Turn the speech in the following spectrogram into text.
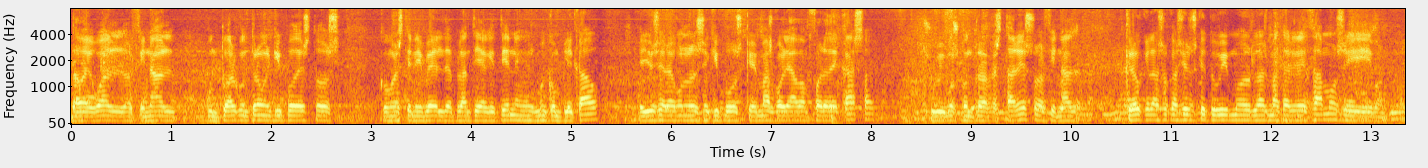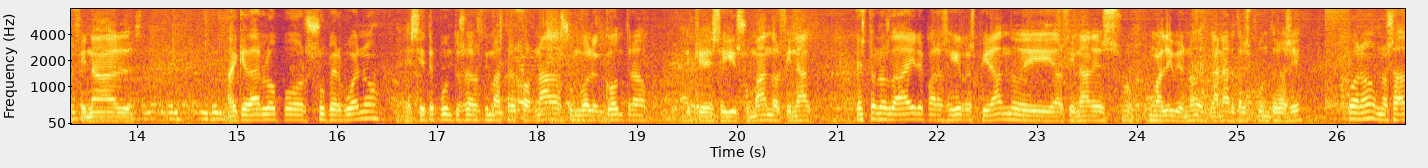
daba igual al final puntuar contra un equipo de estos con este nivel de plantilla que tienen es muy complicado. Ellos eran uno de los equipos que más goleaban fuera de casa. Subimos contrarrestar eso. Al final creo que las ocasiones que tuvimos las materializamos y al final hay que darlo por súper bueno. Eh, siete puntos en las últimas tres jornadas, un gol en contra. Hay que seguir sumando al final. Esto nos da aire para seguir respirando y al final es un alivio, ¿no? Ganar tres puntos así. Bueno, nos ha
